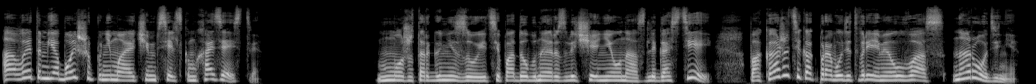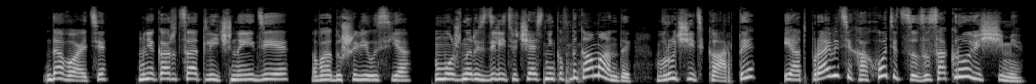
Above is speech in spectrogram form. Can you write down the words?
а в этом я больше понимаю, чем в сельском хозяйстве. Может, организуете подобное развлечение у нас для гостей? Покажете, как проводит время у вас на родине? Давайте. Мне кажется, отличная идея, воодушевилась я. Можно разделить участников на команды, вручить карты и отправить их охотиться за сокровищами.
